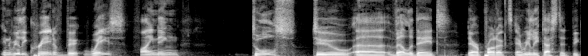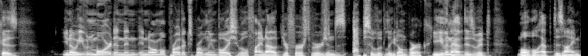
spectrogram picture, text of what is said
in really creative ways finding tools to uh, validate their products and really test it because you know even more than in, in normal products probably in voice you will find out your first versions absolutely don't work. You even have this with mobile app design.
